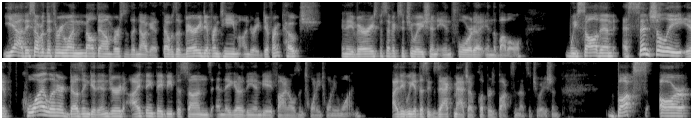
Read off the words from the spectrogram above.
Yeah, they suffered the 3 1 meltdown versus the Nuggets. That was a very different team under a different coach in a very specific situation in Florida in the bubble. We saw them essentially, if Kawhi Leonard doesn't get injured, I think they beat the Suns and they go to the NBA Finals in 2021. I think we get this exact matchup, Clippers Bucks in that situation. Bucks are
